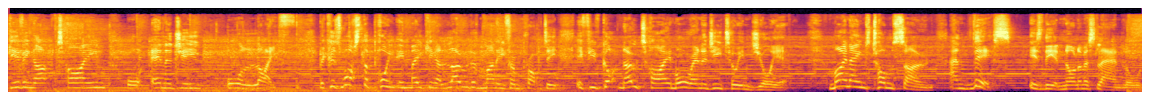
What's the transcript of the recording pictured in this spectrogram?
giving up time or energy or life. Because what's the point in making a load of money from property if you've got no time or energy to enjoy it? My name's Tom Soane, and this is The Anonymous Landlord.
